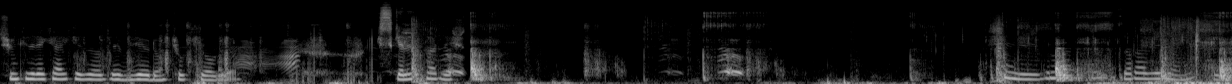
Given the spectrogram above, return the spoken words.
Çünkü direkt herkesi öldürebiliyorum. Çok iyi oluyor. İskelet kardeş. dur. Şimdi buna zarar veriyor mu? Değil.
